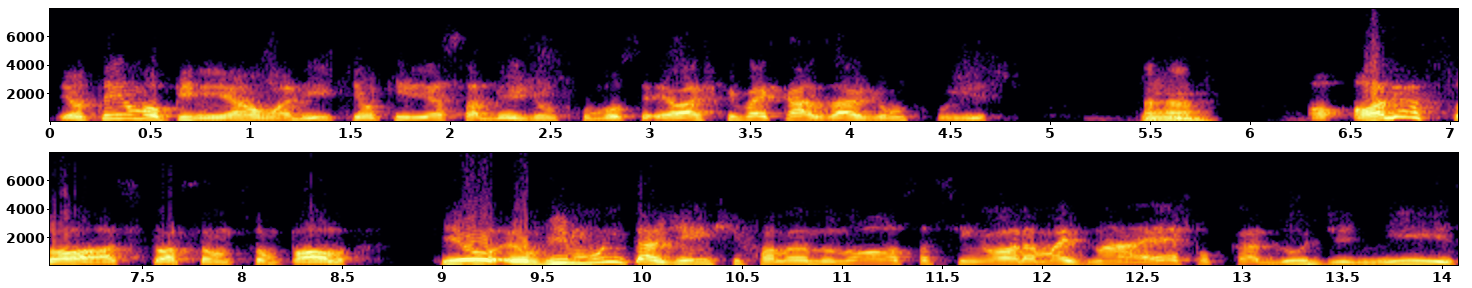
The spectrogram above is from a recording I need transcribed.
Eu tenho uma opinião ali que eu queria saber junto com você. Eu acho que vai casar junto com isso. Uhum. Olha só a situação de São Paulo. Que eu, eu vi muita gente falando, nossa senhora, mas na época do Diniz,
